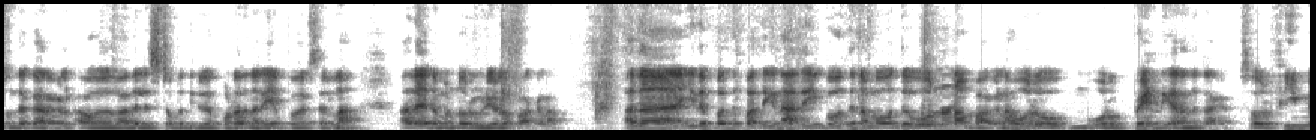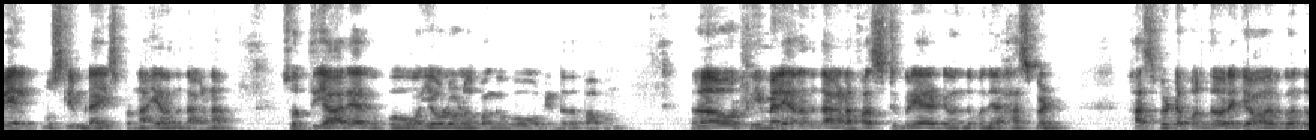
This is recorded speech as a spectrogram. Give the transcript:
சொந்தக்காரங்கள். அவங்க அந்த லிஸ்ட்டை பற்றி போடாத நிறைய பேர்ஸ் எல்லாம் அதை நம்ம இன்னொரு வீடியோவில் பார்க்கலாம். அதான் இதை வந்து பார்த்தீங்கன்னா அது இப்போ வந்து நம்ம வந்து ஒன்றுனா பார்க்கலாம். ஒரு ஒரு பெண் இறந்துட்டாங்க. ஸோ ஒரு ஃபீமேல் முஸ்லீம் டைஸ் பண்ணால் இறந்துட்டாங்கன்னா சொத்து யார் யாருக்கு போகும் எவ்வளோ எவ்வளோ பங்கு போகும் அப்படின்றத பார்ப்போம். ஒரு ஃபீமேல் இறந்துட்டாங்கன்னா ஃபஸ்ட்டு ப்ரியாரிட்டி வந்து பார்த்தீங்கன்னா ஹஸ்பண்ட் ஹஸ்பண்டை பொறுத்த வரைக்கும் அவருக்கு வந்து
